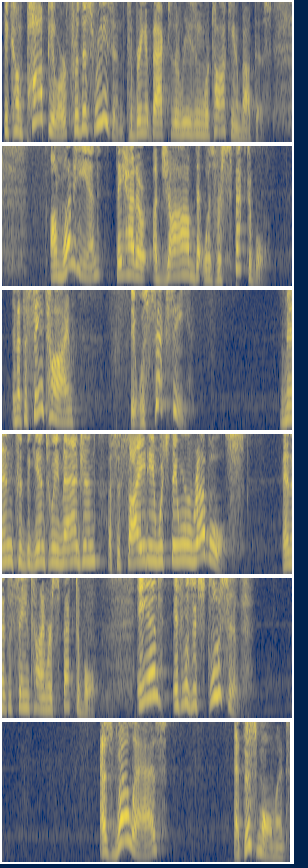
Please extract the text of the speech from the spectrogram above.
become popular for this reason, to bring it back to the reason we're talking about this. On one hand, they had a, a job that was respectable, and at the same time, it was sexy. Men could begin to imagine a society in which they were rebels and at the same time respectable. And it was exclusive. As well as, at this moment,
